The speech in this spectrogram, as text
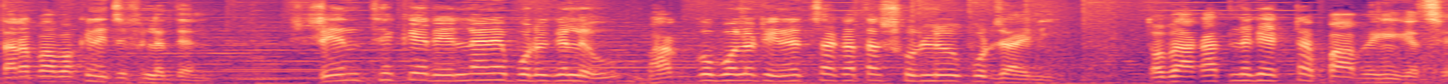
তারা বাবাকে নিচে ফেলে দেন। ট্রেন থেকে রেল লাইনে পড়ে গেলেও ভাগ্য বলে ট্রেনের চাকা তার শরীরের উপর যায়নি, তবে আঘাত লেগে একটা পা ভেঙে গেছে।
